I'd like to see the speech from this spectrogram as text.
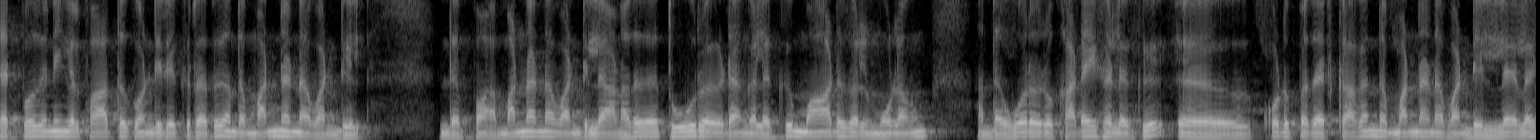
தற்போது நீங்கள் பார்த்து கொண்டிருக்கிறது அந்த மண்ணெண்ணெய் வண்டில். இந்த ப மண்ணெண்ணெய் வண்டிலானது தூர இடங்களுக்கு மாடுகள் மூலம் அந்த ஓரொரு கடைகளுக்கு கொடுப்பதற்காக இந்த மண்ணெண்ணெய் வண்டிகளை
